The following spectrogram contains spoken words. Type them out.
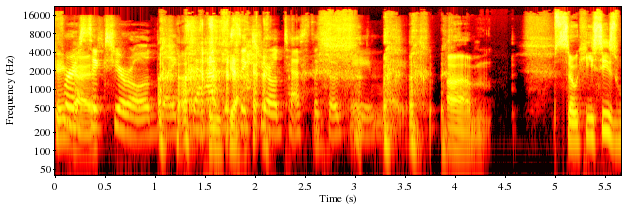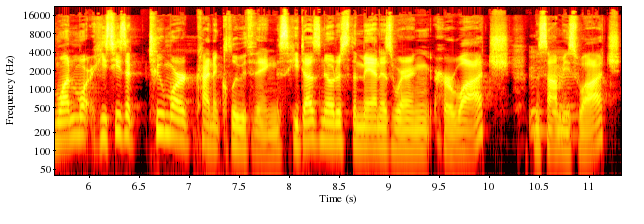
cocaine, for a six year old. Like to have the Yeah. six year old test the cocaine. Right. um so he sees one more he sees a two more kind of clue things he does notice the man is wearing her watch masami's Mhm. watch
